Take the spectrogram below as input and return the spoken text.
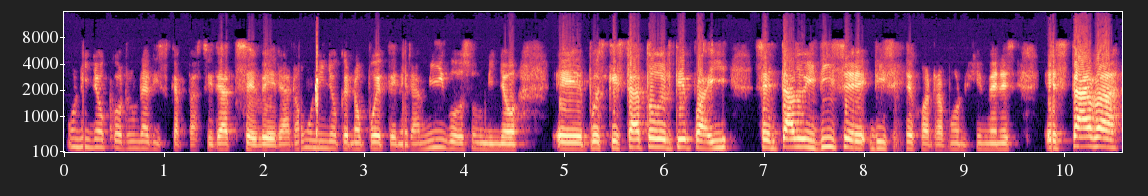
un niño con una discapacidad severa, ¿no? Un niño que no puede tener amigos, un niño, eh, pues que está todo el tiempo ahí sentado y dice, dice Juan Ramón Jiménez, estaba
